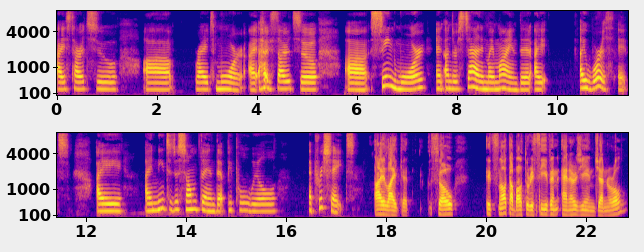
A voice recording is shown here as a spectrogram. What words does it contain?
I start to uh, write more. I, I start to uh, sing more and understand in my mind that I I worth it. I I need to do something that people will appreciate. I like it. So it's not about receiving energy in general,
